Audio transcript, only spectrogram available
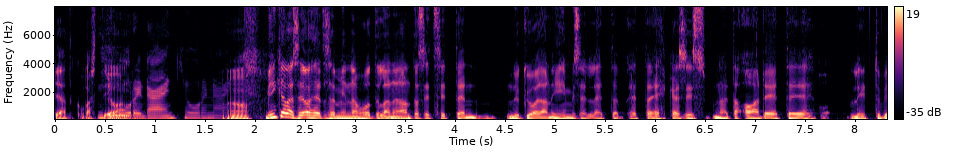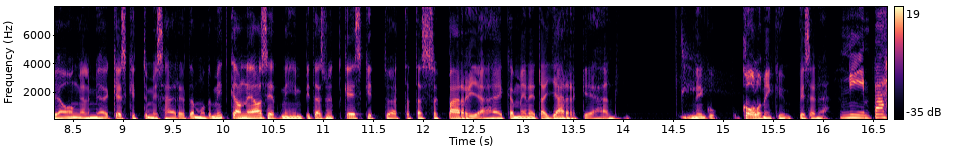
jatkuvasti on. Juuri näin, juuri näin. No. Minkälaisia ohjeita sä Minna Huotilainen antaisit sitten nykyajan ihmiselle, että, että ehkäisis näitä ADT liittyviä ongelmia ja keskittymishäiriöitä, mutta mitkä on ne asiat, mihin pitäisi nyt keskittyä, että tässä pärjää eikä menetä järkeään niin kuin kolmikymppisenä? Niinpä,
